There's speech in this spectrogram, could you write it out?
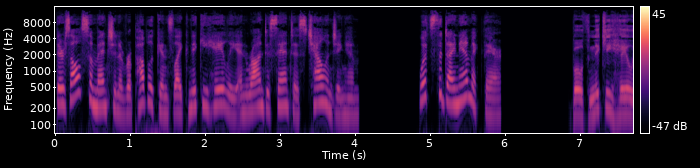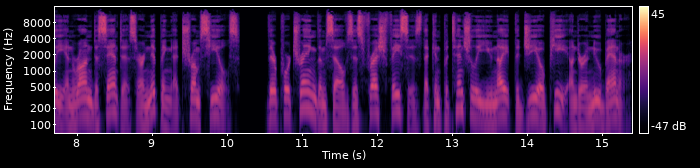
there's also mention of Republicans like Nikki Haley and Ron DeSantis challenging him. What's the dynamic there? Both Nikki Haley and Ron DeSantis are nipping at Trump's heels. They're portraying themselves as fresh faces that can potentially unite the GOP under a new banner.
